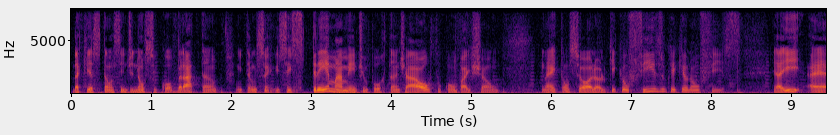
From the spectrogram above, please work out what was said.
da questão assim de não se cobrar tanto. Então isso é, isso é extremamente importante, a autocompaixão, né? Então você olha, olha, o que, que eu fiz e o que, que eu não fiz. E aí, é,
